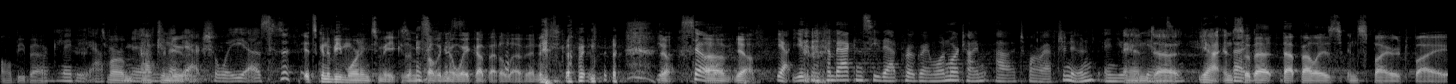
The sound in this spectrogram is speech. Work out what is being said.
I'll be back Maybe here. afternoon. tomorrow afternoon. But actually, yes. It's going to be morning to me because I'm probably going to wake up at 11 and come in. no. So, um, yeah. yeah, you can come back and see that program one more time uh, tomorrow afternoon, and be And uh, yeah, and so that, that ballet is inspired by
